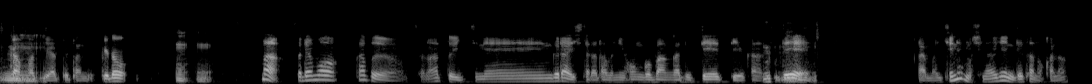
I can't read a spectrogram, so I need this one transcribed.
頑張ってやってたんですけど、うんうん。まあそれも多分、その後1年ぐらいしたら多分日本語版が出てっていう感じで、あまあ、1年もしないうちに出たのかな？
